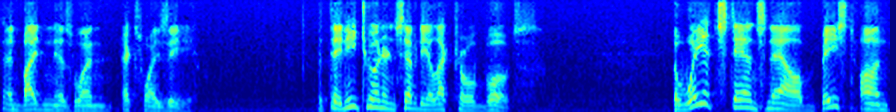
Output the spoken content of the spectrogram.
and Biden has won XYZ. But they need 270 electoral votes. The way it stands now, based on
